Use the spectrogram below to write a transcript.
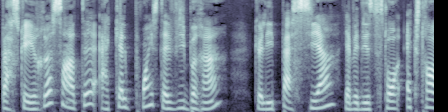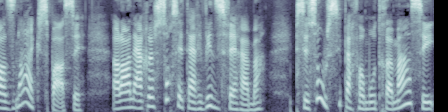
parce qu'ils ressentaient à quel point c'était vibrant, que les patients, il y avait des histoires extraordinaires qui se passaient. Alors, la ressource est arrivée différemment. Puis c'est ça aussi, Performe Autrement, c'est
